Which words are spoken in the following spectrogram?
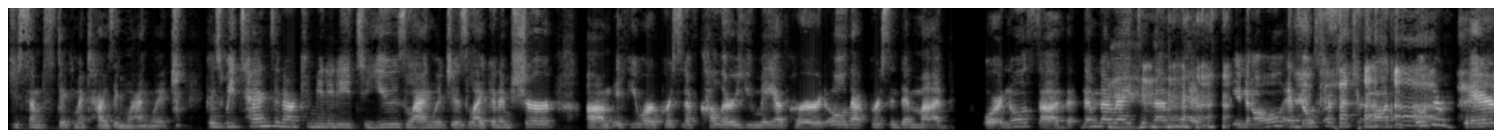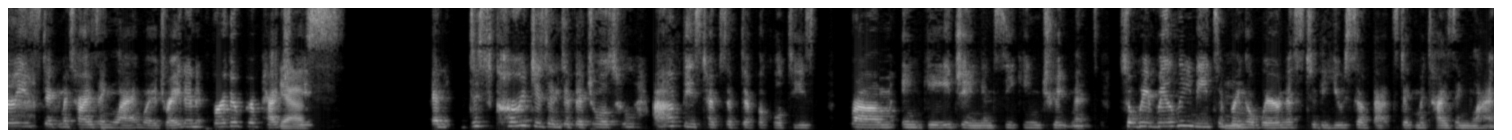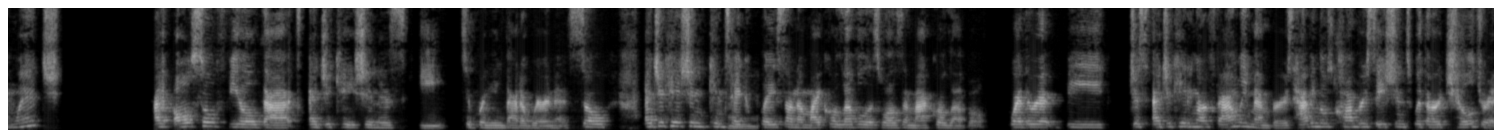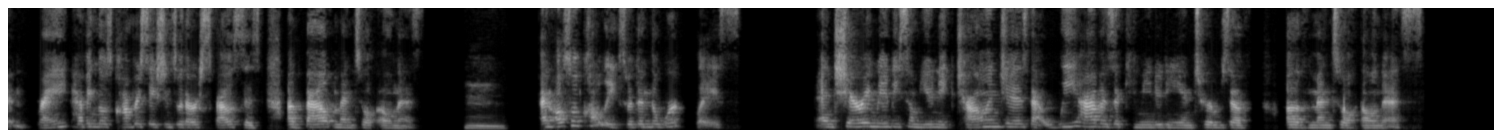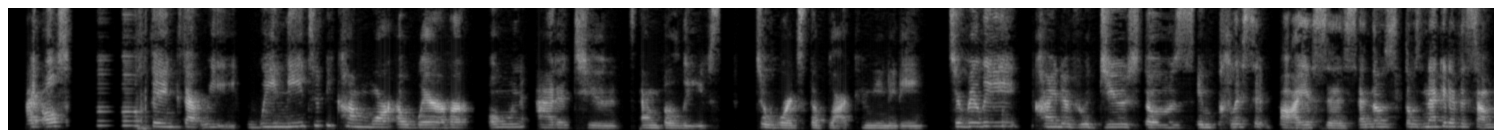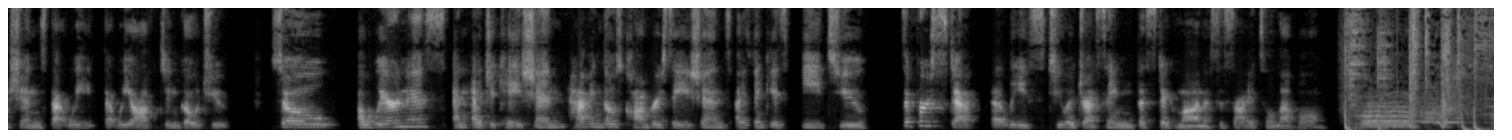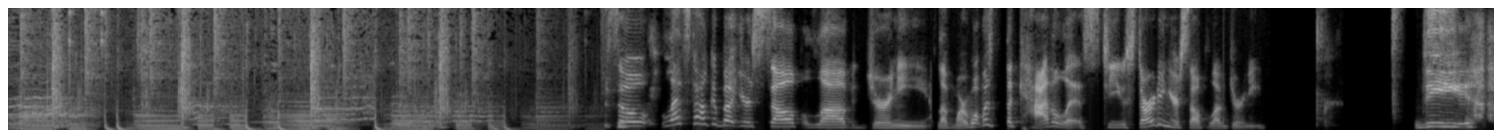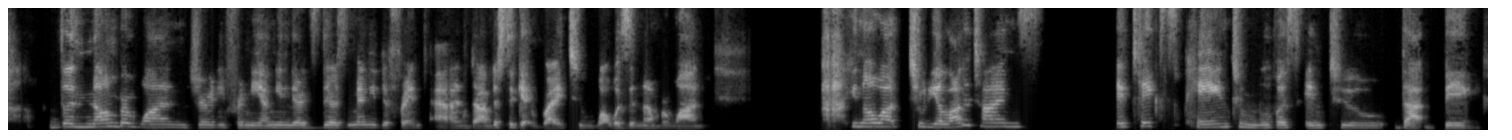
to some stigmatizing language because we tend in our community to use languages like and i'm sure um, if you are a person of color you may have heard oh that person them mud or no sad, them not right in them head, you know, and those types of terminology. those are very stigmatizing language, right? And it further perpetuates yes. and discourages individuals who have these types of difficulties from engaging and seeking treatment. So we really need to bring mm. awareness to the use of that stigmatizing language. I also feel that education is key to bringing that awareness. So, education can take mm. place on a micro level as well as a macro level whether it be just educating our family members, having those conversations with our children, right? Having those conversations with our spouses about mental illness. Mm. And also colleagues within the workplace. And sharing maybe some unique challenges that we have as a community in terms of, of mental illness. I also think that we we need to become more aware of our own attitudes and beliefs towards the black community to really kind of reduce those implicit biases and those those negative assumptions that we that we often go to. So awareness and education having those conversations i think is key to the first step at least to addressing the stigma on a societal level so let's talk about your self love journey, Lovemore. What was the catalyst to you starting your self love journey? The the number one journey for me. I mean, there's there's many different, and um, just to get right to what was the number one. You know what, Trudy? A lot of times, it takes pain to move us into that big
